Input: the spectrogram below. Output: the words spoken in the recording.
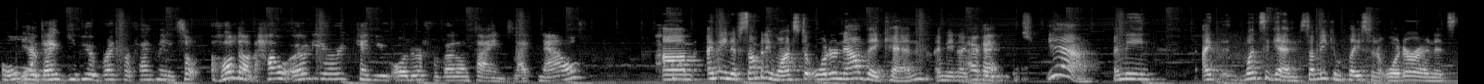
Oh, yeah. they give you a break for five minutes. So hold on, how earlier can you order for Valentine's? Like now? Um, I mean, if somebody wants to order now, they can. I mean, I okay. yeah. I mean, I once again, somebody can place an order and it's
